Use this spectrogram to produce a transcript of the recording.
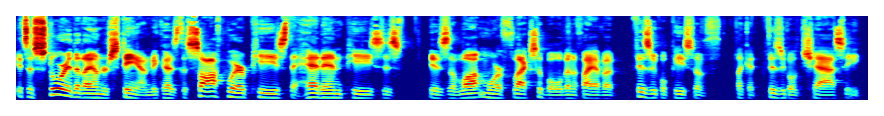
it's a story that I understand because the software piece, the head end piece, is is a lot more flexible than if I have a physical piece of like a physical chassis.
